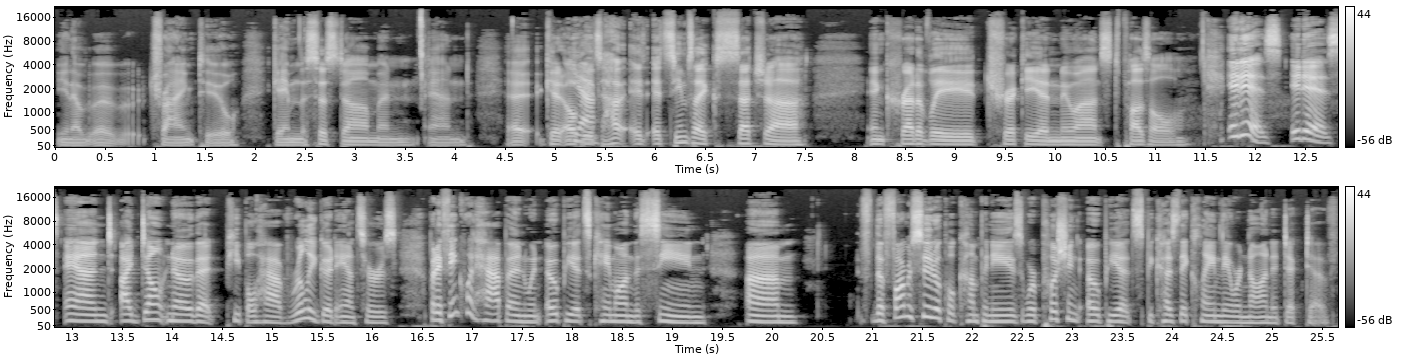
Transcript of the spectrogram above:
you know uh, trying to game the system and and uh, get opiates how it, it seems like such a incredibly tricky and nuanced puzzle It is. It is. And I don't know that people have really good answers. But I think what happened when opiates came on the scene, um, the pharmaceutical companies were pushing opiates because they claimed they were non addictive.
